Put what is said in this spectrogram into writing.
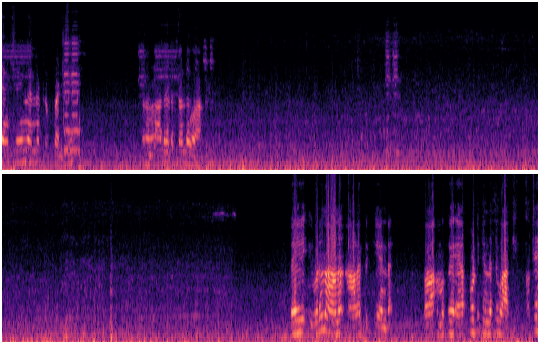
ജംഗ്ഷനിൽ തന്നെ ട്രിപ്പ് അടിച്ച്. നമ്മൾ അത് എടുത്തോണ്ട് പോവാം. ഇവിടെ നിന്നാണ് ആളെ പിക്ക് ചെയ്യേണ്ടത്. അപ്പൊ നമുക്ക് എയർപോർട്ടിൽ ചെന്നിട്ട് ബാക്കി ഓക്കെ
